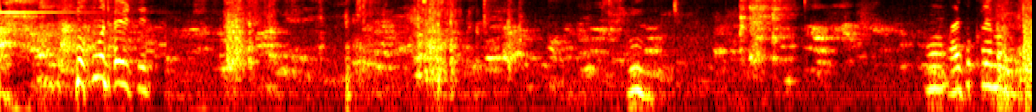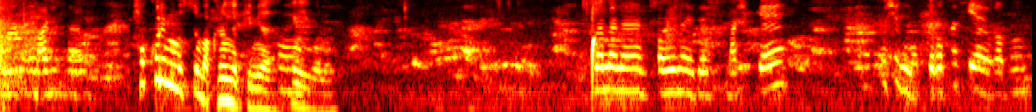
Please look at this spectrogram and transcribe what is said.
아, 너무 달지. 음. 음, 아이스크림은 맛있어요. 초콜릿 무스 막 그런 느낌이야 어. 생긴 거는. 그러면은 저희는 이제 맛있게 후식 먹도록 할게요, 여러분.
